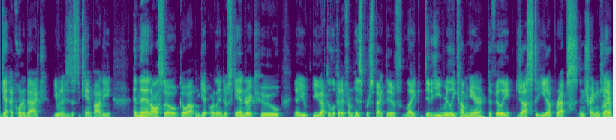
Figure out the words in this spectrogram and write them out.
get a cornerback, even if he's just a camp body, and then also go out and get Orlando Scandrick, who you know you you have to look at it from his perspective. Like, did he really come here to Philly just to eat up reps in training camp?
